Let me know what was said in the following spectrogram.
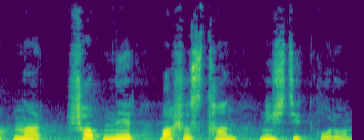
আপনার স্বপ্নের বাসস্থান নিশ্চিত করুন।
